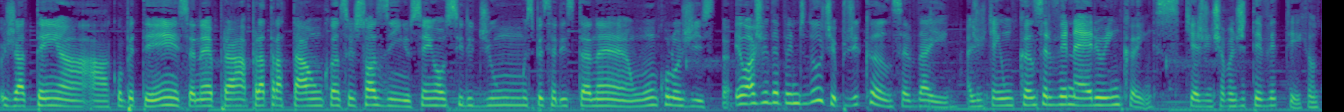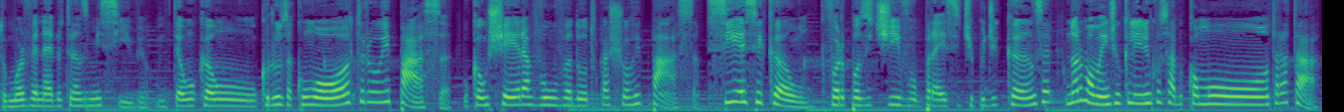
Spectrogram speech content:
Já tem a, a competência, né, para tratar um câncer sozinho, sem o auxílio de um especialista, né, um oncologista. Eu acho que depende do tipo de câncer daí. A gente tem um câncer venéreo em cães, que a gente chama de TVT, que é um tumor venéreo transmissível. Então o cão cruza com o outro e passa. O cão cheira a vulva do outro cachorro e passa. Se esse cão for positivo para esse tipo de câncer, normalmente o clínico sabe como tratar.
